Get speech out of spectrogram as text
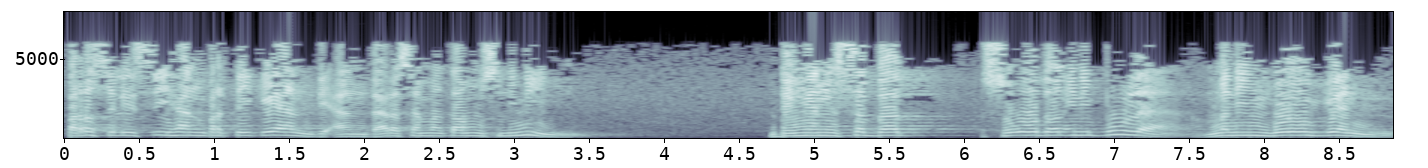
perselisihan pertikaian di antara sama kaum muslimin dengan sebab suudon ini pula menimbulkan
